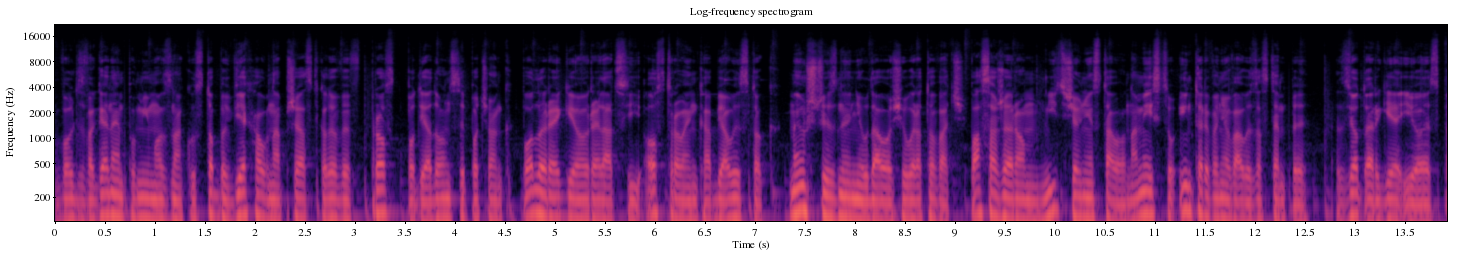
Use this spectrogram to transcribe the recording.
Volkswagenem pomimo znaku stop wjechał na przejazd kolejowy wprost pod jadący pociąg Polregio relacji Ostrołęka-Białystok. Mężczyzny nie udało się uratować. Pasażerom nic się nie stało. Na miejscu interweniowały zastępy z JRG i OSP.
